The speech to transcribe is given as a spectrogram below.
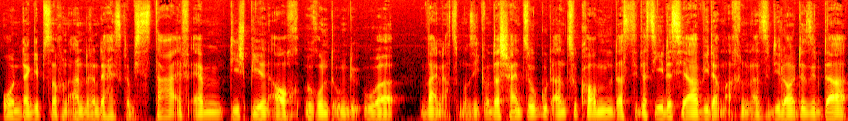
Und dann gibt es noch einen anderen, der heißt, glaube ich, Star FM, die spielen auch rund um die Uhr Weihnachtsmusik. Und das scheint so gut anzukommen, dass die das jedes Jahr wieder machen. Also die Leute sind da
